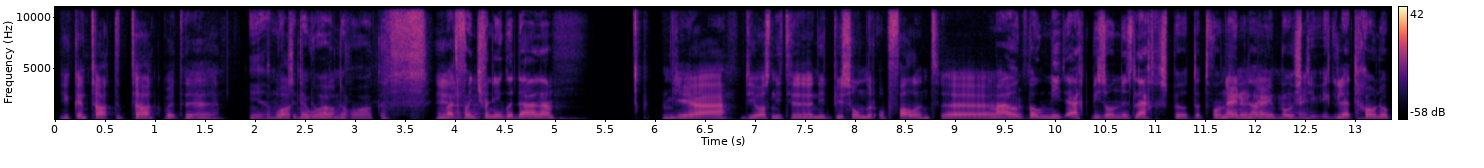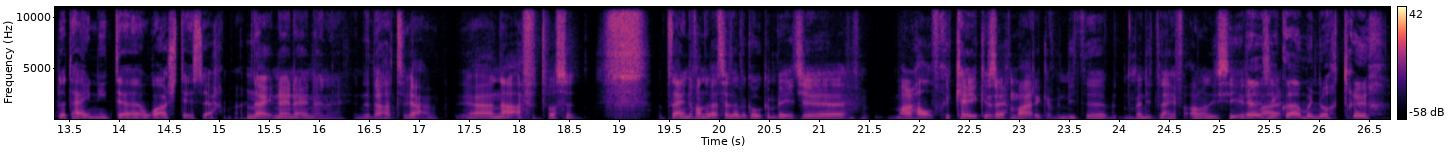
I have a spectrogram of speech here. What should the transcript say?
You can talk the talk, but... ja, moet je de walk walk. nog walken. ja. Wat vond je van Iguodala? Ja, die was niet, eh, niet bijzonder opvallend. Eh, maar ook, ook niet echt bijzonder slecht gespeeld. Dat vond Nee, ik nee, dan nee, weer positief. Ik let gewoon op dat hij niet eh washed is, zeg maar. Nee, nee, nee, nee, nee. Inderdaad. Ja, ja nou, het was het. Op het einde van de wedstrijd heb ik ook een beetje maar half gekeken, zeg maar. Ik heb niet, ben niet blijven analyseren. En ze maar, kwamen nog terug.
